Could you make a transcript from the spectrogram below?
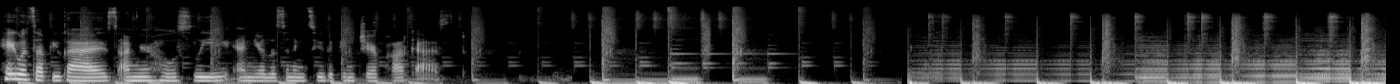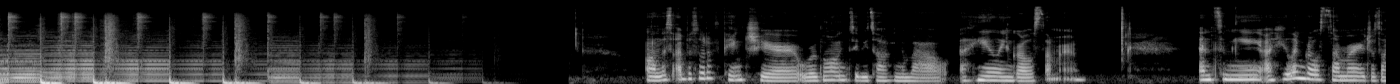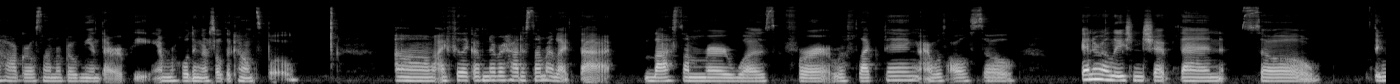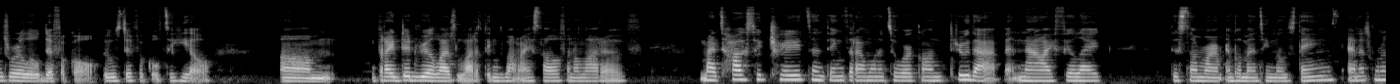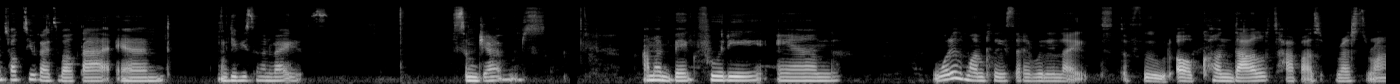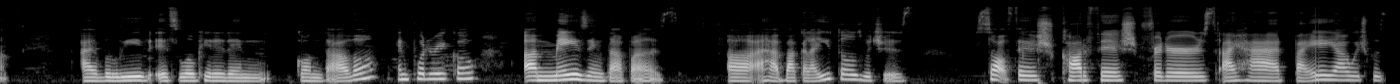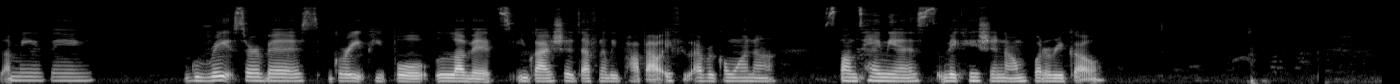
Hey, what's up, you guys? I'm your host, Lee, and you're listening to the Pink Chair Podcast. On this episode of Pink Chair, we're going to be talking about a healing girl summer. And to me, a healing girl summer is just a hot girl summer, but we in therapy and we're holding ourselves accountable. Um, I feel like I've never had a summer like that. Last summer was for reflecting. I was also in a relationship then, so things were a little difficult. It was difficult to heal. Um, but I did realize a lot of things about myself and a lot of my toxic traits and things that I wanted to work on through that. But now I feel like this summer I'm implementing those things. And I just want to talk to you guys about that and give you some advice, some gems. I'm a big foodie, and what is one place that I really liked the food? Oh, Condado Tapas Restaurant. I believe it's located in Condado in Puerto Rico. Amazing tapas. Uh, I have bacalaitos, which is saltfish, codfish, fritters. I had paella, which was amazing. Great service, great people, love it. You guys should definitely pop out if you ever go on a spontaneous vacation in Puerto Rico.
